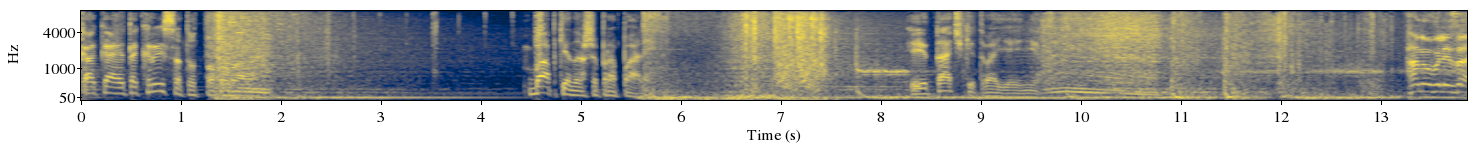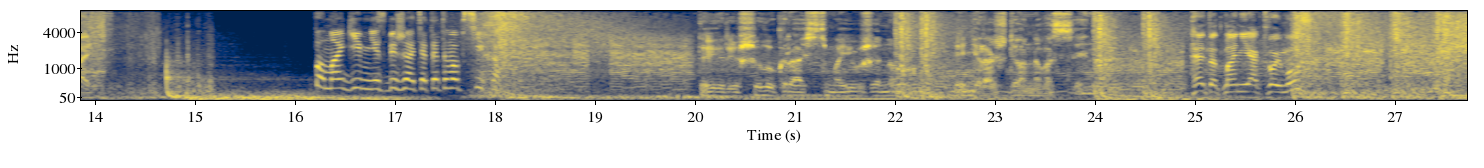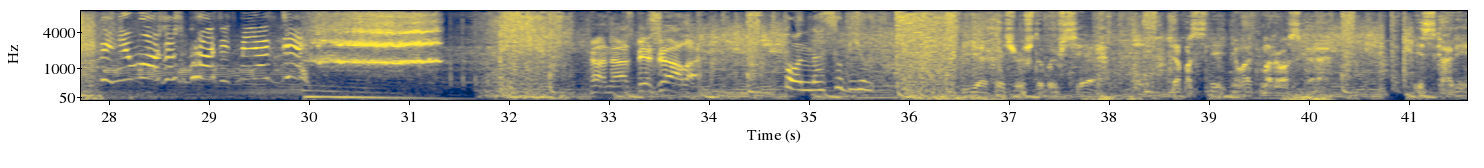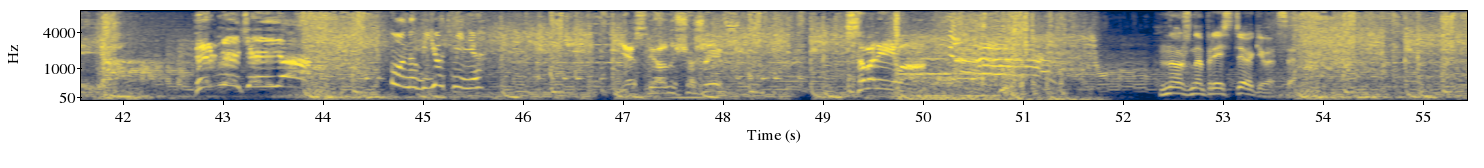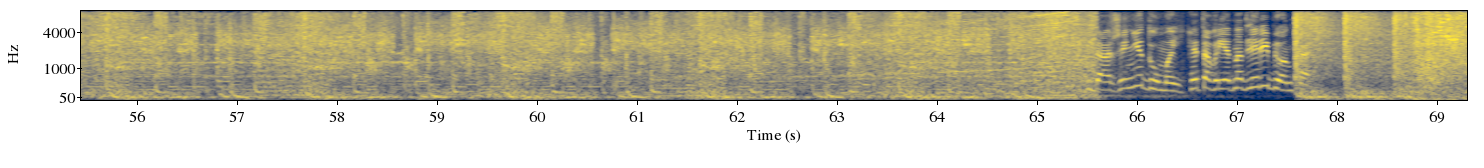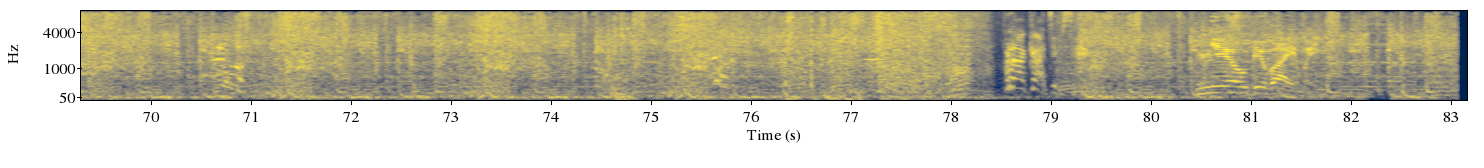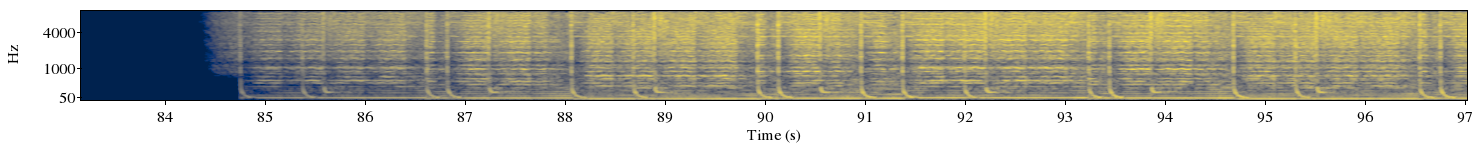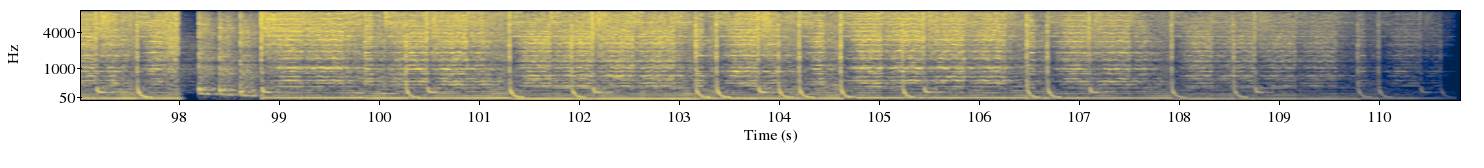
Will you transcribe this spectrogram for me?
Какая-то крыса тут побывала. Бабки наши пропали. И тачки твоей нет. А ну, вылезай! Помоги мне сбежать от этого психа. Ты решил украсть мою жену и нерожденного сына. Этот маньяк твой муж? Она сбежала! Он нас убьет. Я хочу, чтобы все до последнего отморозка искали ее. Верните ее! Он убьет меня. Если он еще жив, завали его! Нужно пристегиваться. Даже не думай, это вредно для ребенка. Прокатимся! Неубиваемый.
